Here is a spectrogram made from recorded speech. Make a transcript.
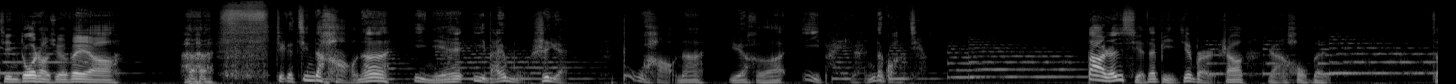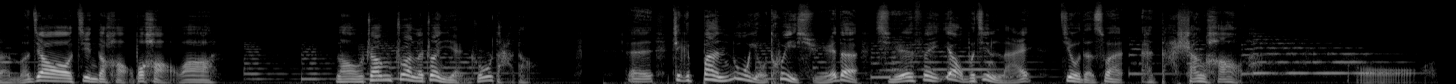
进多少学费啊？哈 哈这个进的好呢，一年一百五十元；不好呢，约合一百元的光景。大人写在笔记本上，然后问：“怎么叫进的好不好啊？”老张转了转眼珠，答道：“呃，这个半路有退学的，学费要不进来，就得算打商号了。”哦，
